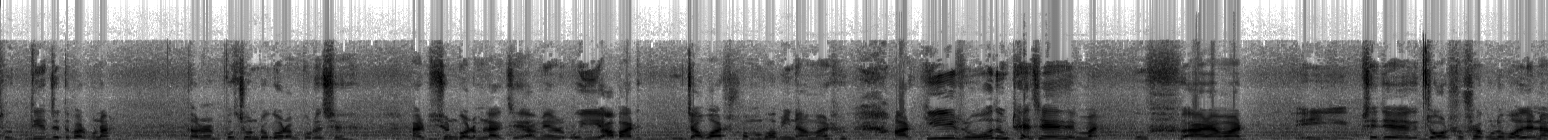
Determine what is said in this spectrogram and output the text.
সত্যি যেতে পারব না, কারণ প্রচণ্ড গরম পড়েছে, আর ভীষণ গরম লাগছে। আমি ওই আবার যাওয়া সম্ভবই না আমার। আর কি রোদ উঠেছে আর আমার এই সে যে জ্বর শোষাগুলো বলে না,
